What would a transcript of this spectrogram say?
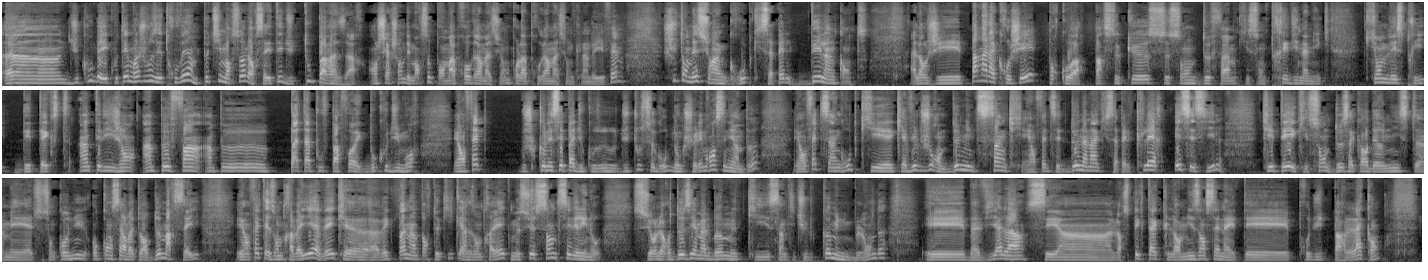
Euh, du coup, bah, écoutez, moi, je vous ai trouvé un petit morceau. Alors, ça a été du tout par hasard, en cherchant des morceaux pour ma programmation, pour la programmation de Clin d'œil FM. Je suis tombé sur un groupe qui s'appelle Délinquante. Alors j'ai pas mal accroché. Pourquoi? Parce que ce sont deux femmes qui sont très dynamiques, qui ont de l'esprit, des textes intelligents, un peu fins, un peu patapouf parfois avec beaucoup d'humour. Et en fait, je connaissais pas du, coup, du tout ce groupe, donc je suis allé me renseigner un peu. Et en fait, c'est un groupe qui, est, qui a vu le jour en 2005. Et en fait, c'est deux nanas qui s'appellent Claire et Cécile, qui étaient et qui sont deux accordéonistes, mais elles se sont connues au conservatoire de Marseille. Et en fait, elles ont travaillé avec, euh, avec pas n'importe qui, car elles ont travaillé avec Monsieur Sanseverino sur leur deuxième album qui s'intitule Comme une blonde. Et bah, via là, c'est un leur spectacle, leur mise en scène a été produite par Lacan,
